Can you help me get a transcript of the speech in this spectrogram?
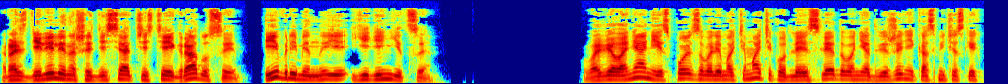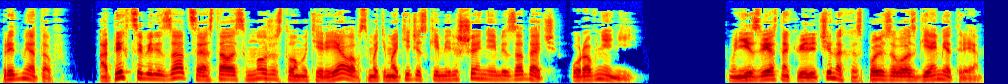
разделили на 60 частей градусы и временные единицы. Вавилоняне использовали математику для исследования движений космических предметов. От их цивилизации осталось множество материалов с математическими решениями задач, уравнений. В неизвестных величинах использовалась геометрия.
